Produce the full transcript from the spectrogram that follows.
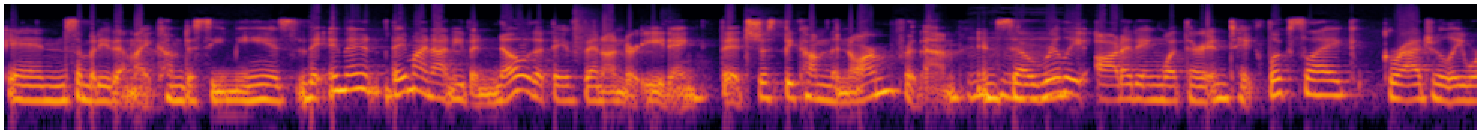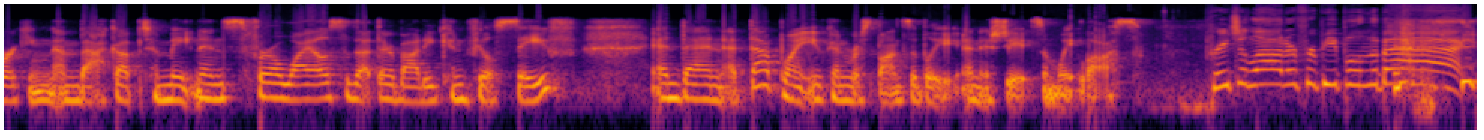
in somebody that might come to see me is they they might not even know that they've been under eating. It's just become the norm for them. And so mm-hmm. really auditing what their intake looks like gradually working them back up to maintenance for a while so that their body can feel safe. And then at that point you can responsibly initiate some weight loss Preach it louder for people in the back.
